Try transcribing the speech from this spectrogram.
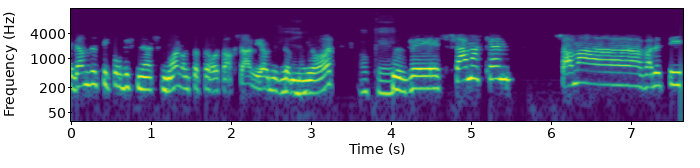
שגם זה סיפור בפני עצמו, לא נספר אותו עכשיו, יהיה עוד הזדמנויות. אוקיי. ושם, כן, שם עבדתי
